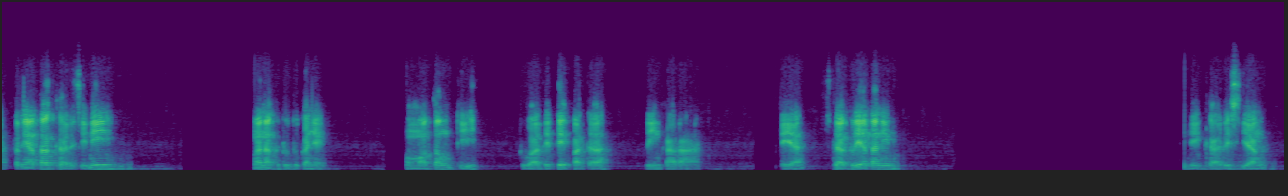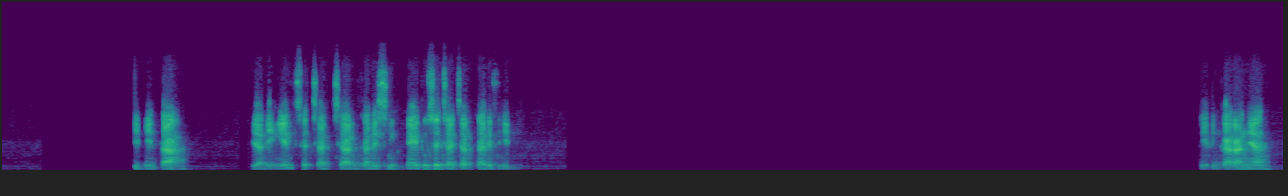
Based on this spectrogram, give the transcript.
Nah, ternyata garis ini mana kedudukannya? Memotong di dua titik pada lingkaran. Ya, sudah kelihatan ini? Ini garis yang diminta, dia ingin sejajar, garis singgungnya itu sejajar garis ini. Di lingkarannya.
